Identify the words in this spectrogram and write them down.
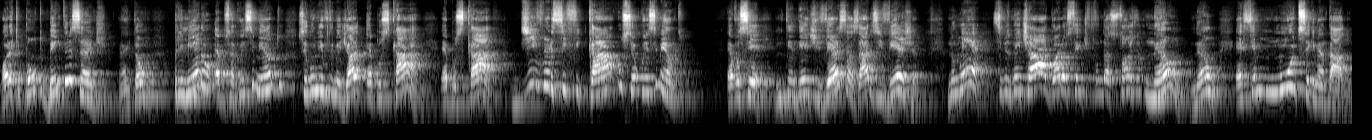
olha que ponto bem interessante. Né? Então, primeiro é buscar conhecimento, segundo nível intermediário é buscar, é buscar diversificar o seu conhecimento. É você entender diversas áreas e veja, não é simplesmente, ah, agora eu sei de fundações. Não, não. É ser muito segmentado.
